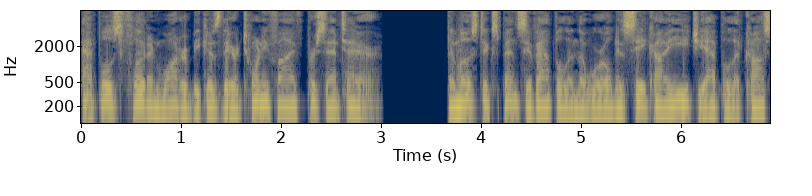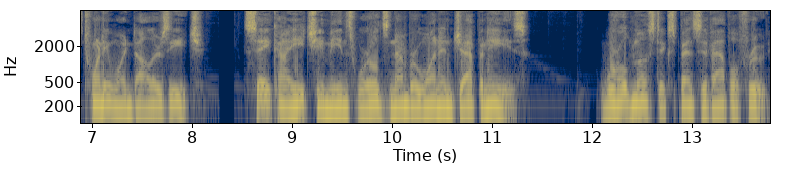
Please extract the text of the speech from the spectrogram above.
Apples float in water because they are 25% air. The most expensive apple in the world is Seikaiichi apple that cost $21 each. Seikaiichi means world's number one in Japanese. World most expensive apple fruit.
